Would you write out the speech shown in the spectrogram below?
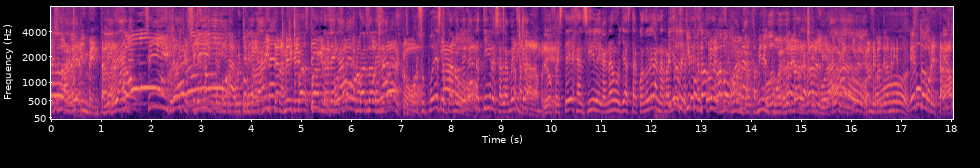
Es una rivalidad inventada. Sí, claro que sí. déjame terminar. Por quien Le transmite a la América y a los Tigres. Por favor, no te subas ese barco. Por supuesto, Claro. cuando le gana Tigres a la No pasa América, nada, lo festejan, sí, le ganamos, ya está. Cuando le gana Rayados, Estos equipos festejan todo, la semana, pero también el Puebla toda era la rival. y temporada, el gran rival de la América. Estos, por estos, etapas.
